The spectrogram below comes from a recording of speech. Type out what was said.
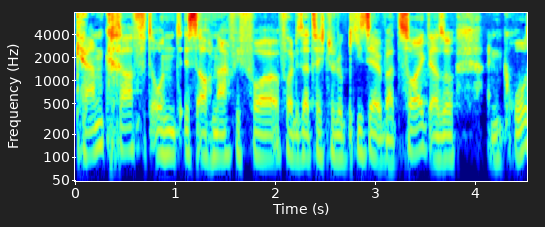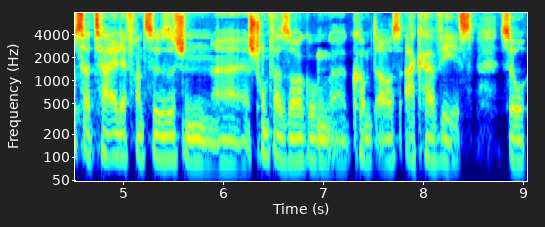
Kernkraft und ist auch nach wie vor vor dieser Technologie sehr überzeugt. Also ein großer Teil der französischen äh, Stromversorgung äh, kommt aus AKWs. So,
